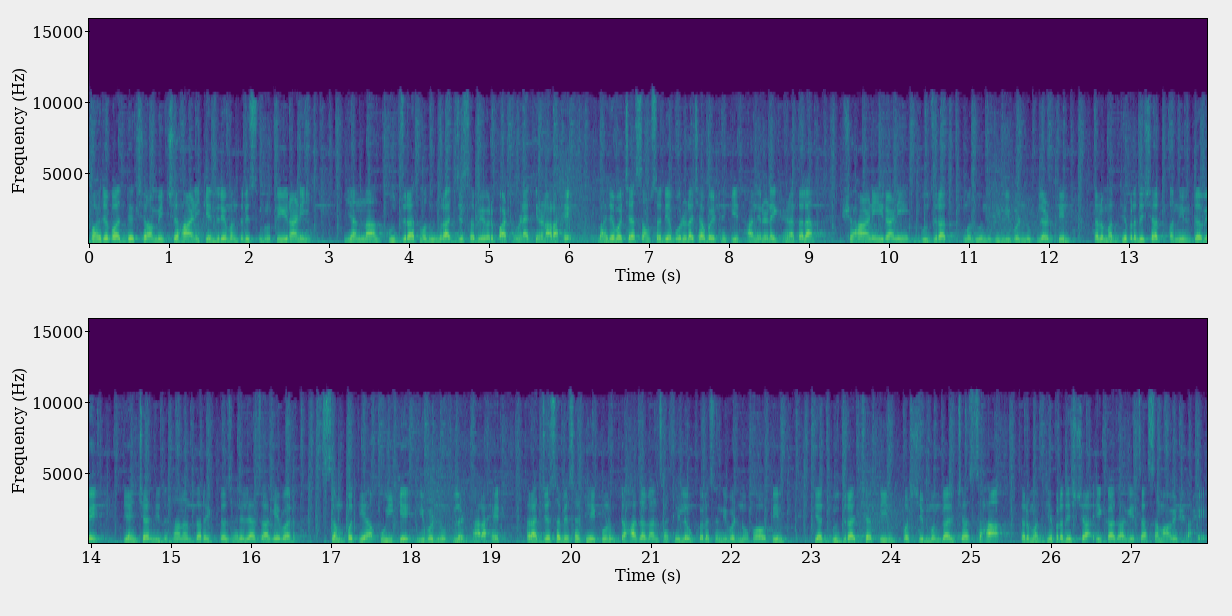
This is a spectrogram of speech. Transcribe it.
भाजप अध्यक्ष अमित शहा आणि केंद्रीय मंत्री स्मृती इराणी यांना गुजरातमधून राज्यसभेवर पाठवण्यात येणार आहे. भाजपच्या संसदीय बोर्डाच्या बैठकीत हा निर्णय घेण्यात आला. शहा आणि इराणी गुजरातमधून ही निवडणूक लढतील तर मध्य प्रदेशात अनिल दवे यांच्या निधनानंतर रिक्त झालेल्या जागेवर संपतिया उईके निवडणूक लढणार आहेत. राज्यसभेसाठी एकूण दहा जागांसाठी लवकरच निवडणुका होतील. यात गुजरातच्या तीन पश्चिम बंगालच्या सहा तर मध्य प्रदेशच्या एका जागेचा समावेश आहे.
